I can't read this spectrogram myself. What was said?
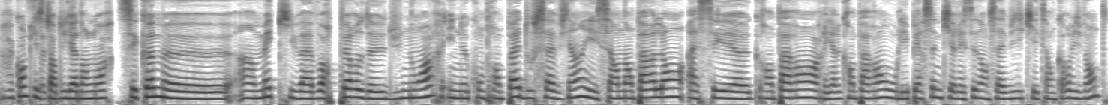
Raconte l'histoire du gars dans le noir. C'est comme euh, un mec qui va avoir peur de- du noir, il ne comprend pas d'où ça vient, et c'est en en parlant à ses euh, grands-parents, arrière-grands-parents, ou les personnes qui restaient dans sa vie, qui étaient encore vivantes,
